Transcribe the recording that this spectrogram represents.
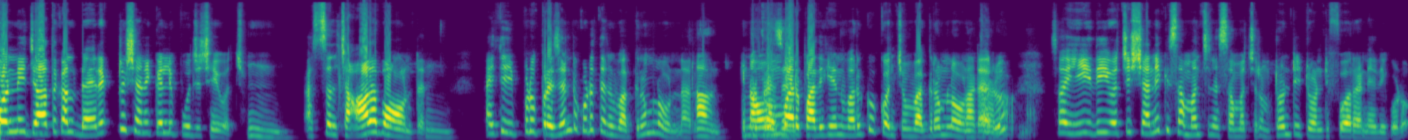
కొన్ని జాతకాలు డైరెక్ట్ శనికెళ్ళి పూజ చేయవచ్చు. అస్సలు చాలా బాగుంటది. అయితే ఇప్పుడు ప్రెసెంట్ కూడా తను వగ్రంలో ఉన్నారు. నవంబర్ పదిహేను వరకు కొంచెం వగ్రంలో ఉంటారు. సో ఇది వచ్చి శనికి సంబంధించిన సంవత్సరం ట్వంటీ ట్వంటీ ఫోర్ అనేది కూడా.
